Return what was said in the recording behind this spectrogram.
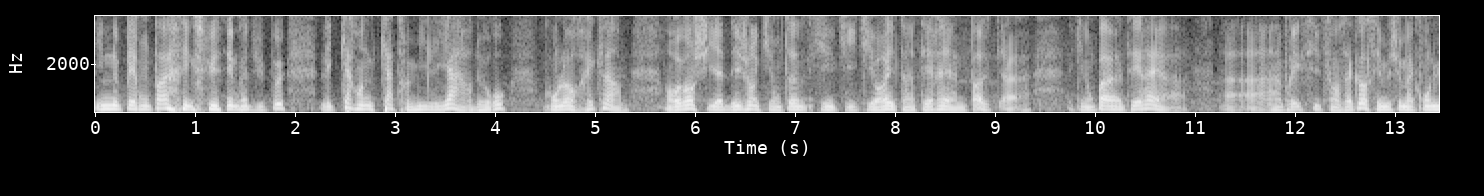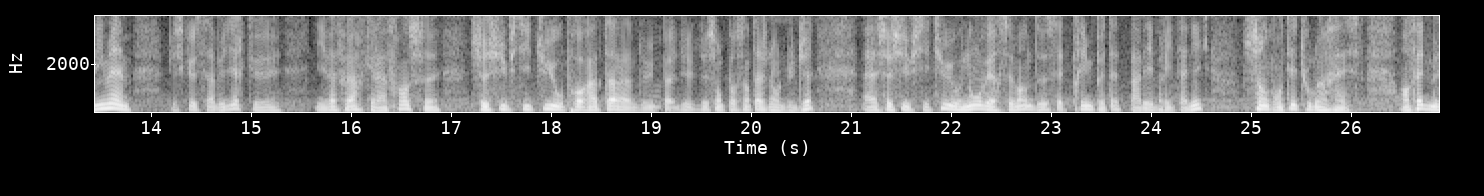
ils ne paieront pas, excusez-moi du peu, les 44 milliards d'euros qu'on leur réclame. En revanche, il y a des gens qui, auraient intérêt à ne qui n'ont pas intérêt à, à, un Brexit sans accord, c'est M. Macron lui-même, puisque ça veut dire qu'il va falloir que la France euh, se substitue au prorata de, de, son pourcentage dans le budget, euh, se substitue au non-versement de cette prime peut-être par les Britanniques, sans compter tout le reste. En fait, M.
